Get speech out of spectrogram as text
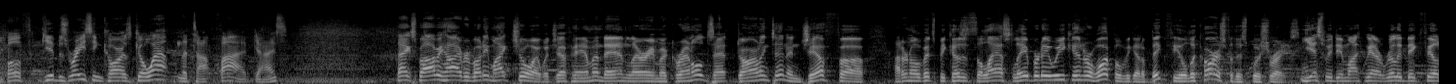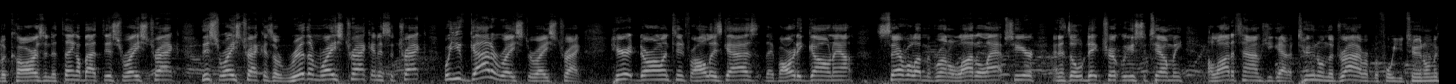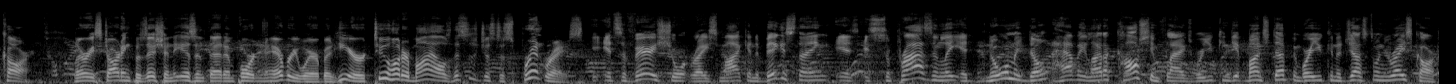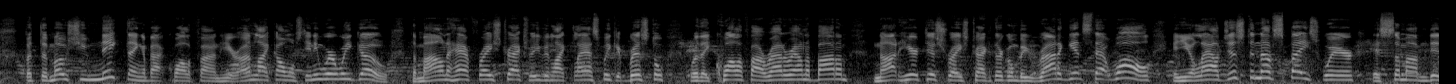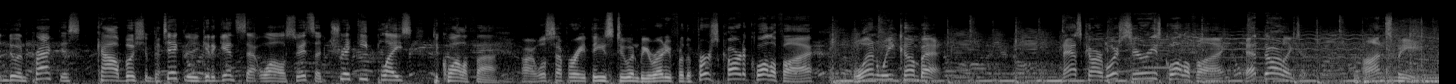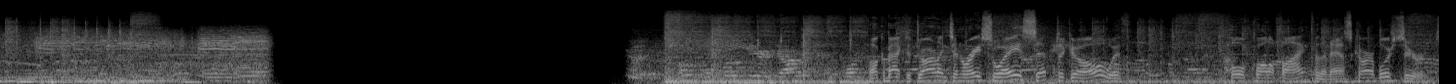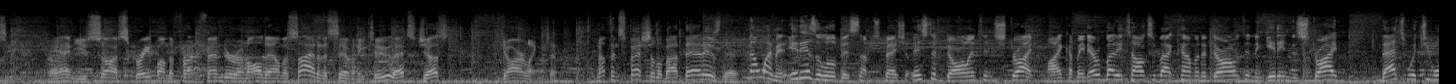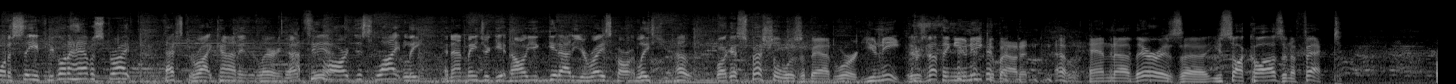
Both Gibbs racing cars go out in the top five, guys. Thanks, Bobby. Hi, everybody. Mike Joy with Jeff Hammond and Larry McReynolds at Darlington. And Jeff, uh, I don't know if it's because it's the last Labor Day weekend or what, but we got a big field of cars for this Busch race. Yes, we do, Mike. We got a really big field of cars. And the thing about this racetrack, this racetrack is a rhythm racetrack, and it's a track where you've got to race the racetrack. Here at Darlington, for all these guys, they've already gone out. Several of them have run a lot of laps here. And as old Dick Trickle used to tell me, a lot of times you got to tune on the driver before you tune on the car. Larry, starting position isn't that important everywhere, but here, 200 miles, this is just a sprint race. It's a very short race, Mike, and the biggest thing is, is surprisingly, it normally don't have a lot of caution flags where you can get bunched up and where you can adjust on your race car. But the most unique thing about qualifying here, unlike almost anywhere we go, the mile and a half racetracks, or even like last week at Bristol, where they qualify right around the bottom, not here at this racetrack. They're going to be right against that wall, and you allow just enough space where, as some of them didn't do in practice, Kyle Busch in particular, you get against that wall. So it's a tricky place to qualify. All right, we'll separate these two and be ready for the first car to qualify when we come back. NASCAR Busch Series qualifying at Darlington on speed. Welcome back to Darlington Raceway, set to go with pole qualifying for the NASCAR Busch Series. And you saw a scrape on the front fender and all down the side of the 72. That's just Darlington. Nothing special about that, is there? No, wait a minute. It is a little bit something special. It's the Darlington stripe, Mike. I mean, everybody talks about coming to Darlington and getting the stripe. That's what you want to see. If you're going to have a stripe, that's the right kind of Larry. Not too it. hard, just slightly, and that means you're getting all you can get out of your race car, at least you hope. Well, I guess special was a bad word. Unique. There's nothing unique about it. no. And uh, there is, uh, you saw cause and effect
